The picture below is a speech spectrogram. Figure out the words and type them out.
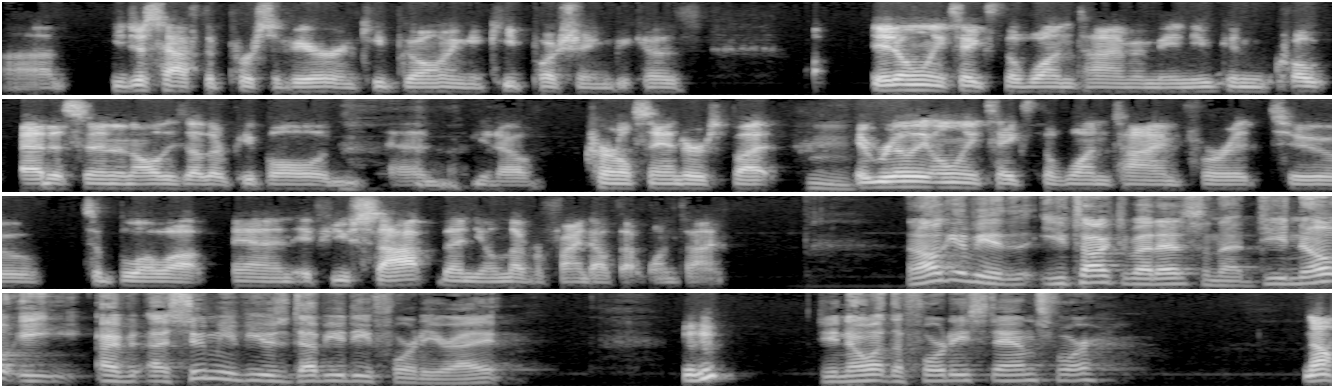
Uh, you just have to persevere and keep going and keep pushing because it only takes the one time. I mean, you can quote Edison and all these other people and, and you know Colonel Sanders, but hmm. it really only takes the one time for it to to blow up. And if you stop, then you'll never find out that one time. And I'll give you. You talked about Edison. That do you know? I assume you've used WD forty, right? Mm-hmm. Do you know what the forty stands for? No.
